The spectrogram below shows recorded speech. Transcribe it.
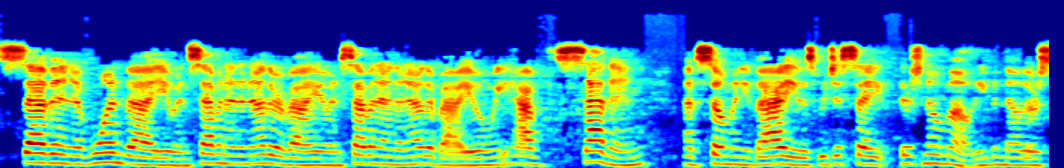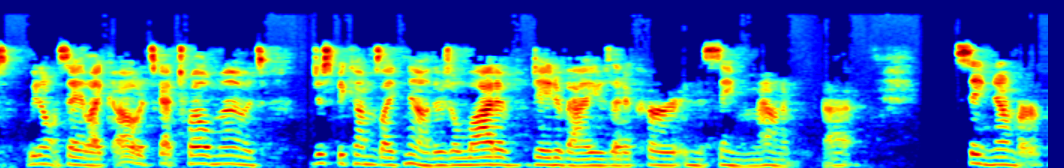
seven of one value and seven in another value and seven in another value, and we have seven of so many values, we just say there's no mode, even though there's, we don't say like, oh, it's got 12 modes. It just becomes like, no, there's a lot of data values that occur in the same amount of, uh, same number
